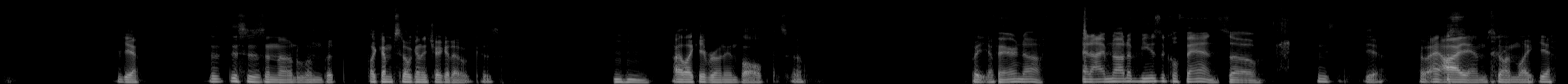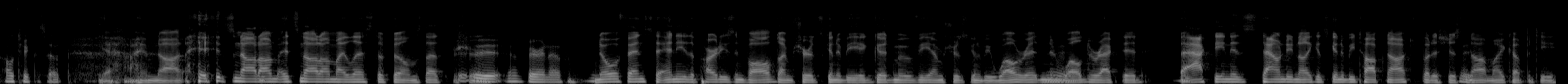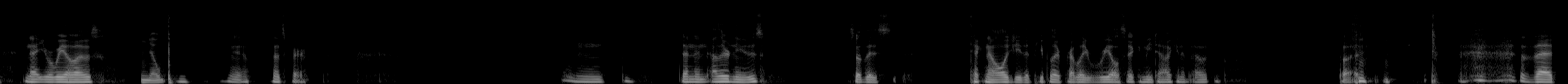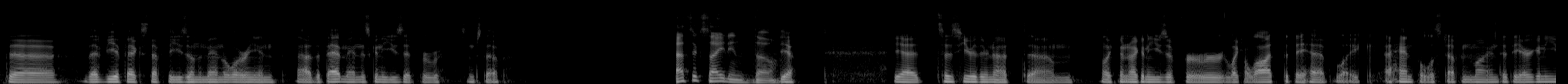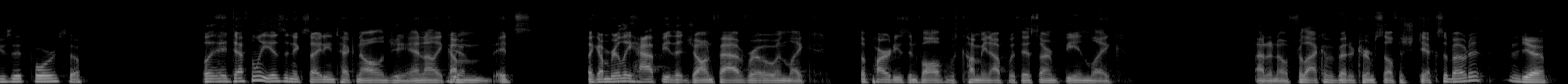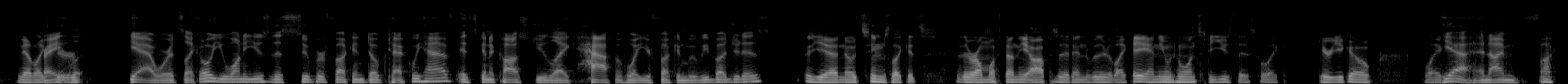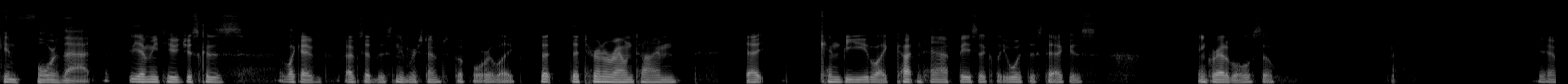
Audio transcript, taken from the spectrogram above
yeah, th- this is an odd one, but like I'm still gonna check it out because hmm I like everyone involved. So, but yeah, Fair enough. And I'm not a musical fan, so yeah, Oh, I, am. So I'm like, yeah, I'll check this out. yeah, I am not. It's not on. It's not on my list of films. That's for uh, sure. Yeah, fair enough. No offense to any of the parties involved. I'm sure it's going to be a good movie. I'm sure it's going to be well written and well directed. The acting is sounding like it's going to be top notch, but it's just Yeah. not my cup of tea. Not your wheelhouse. Nope. Yeah, that's fair. And then in other news, so this technology that people are probably real sick of me talking about, but that uh, that VFX stuff they use on the Mandalorian, uh, the Batman is going to use it for some stuff. That's exciting though. Yeah. Yeah, it says here they're not um, like they're not going to use it for like a lot, but they have like a handful of stuff in mind that they are going to use it for. So Well, it definitely is an exciting technology, and I like Yeah. I'm it's like I'm really happy that Jon Favreau and like the parties involved with coming up with this aren't being like I don't know, for lack of a better term, selfish dicks about it. yeah, yeah, like right? Yeah, where it's like, oh, you want to use this super fucking dope tech we have? It's gonna cost you like half of what your fucking movie budget is. Yeah, no, it seems like it's they're almost on the opposite end where they're like, hey, anyone who wants to use this, like, here you go. Like, yeah, and I'm fucking for that. yeah, me too. Just because, like I've I've said this numerous times before, like the the turnaround time that can be like cut in half basically with this tech is incredible. So, yeah,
